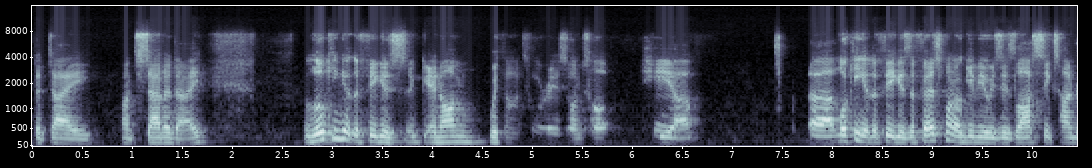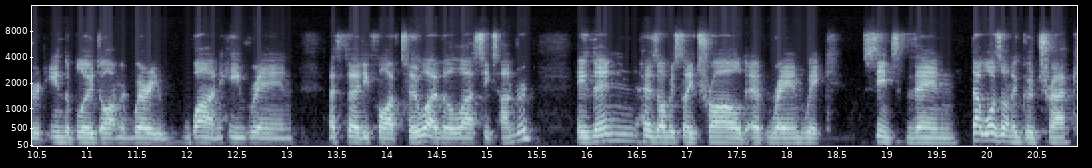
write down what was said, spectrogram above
the day on Saturday. Looking at the figures, and I'm with Artorias on top here. Uh, looking at the figures, the first one I'll give you is his last 600 in the Blue Diamond, where he won. He ran a 35-2 over the last 600. He then has obviously trialled at Randwick since then. That was on a good track.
